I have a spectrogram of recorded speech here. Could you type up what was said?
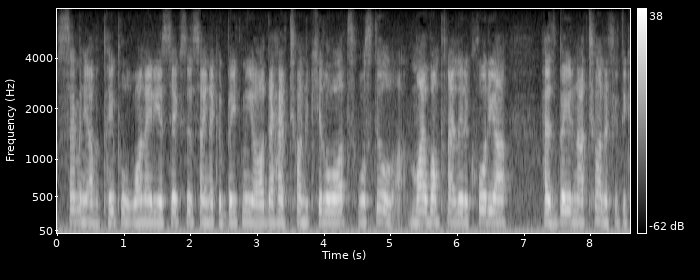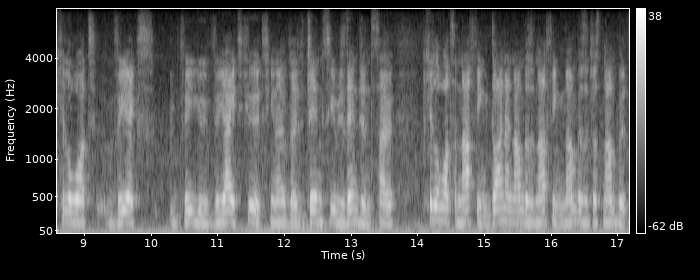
so many other people 180SXs saying they could beat me or they have 200 kilowatts. Well, still, my 1.8 liter Cordia has beaten our 250 kilowatt VX VU V8 utes, you know, those Gen series engines. So kilowatts are nothing. Dyno numbers are nothing. Numbers are just numbers.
